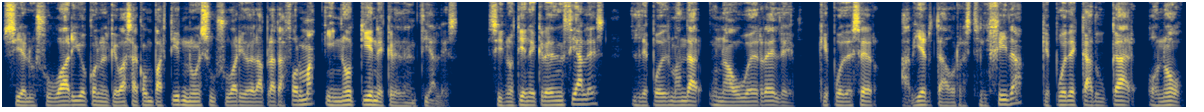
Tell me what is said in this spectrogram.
si el usuario con el que vas a compartir no es usuario de la plataforma y no tiene credenciales. Si no tiene credenciales, le puedes mandar una URL que puede ser abierta o restringida, que puede caducar o no.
